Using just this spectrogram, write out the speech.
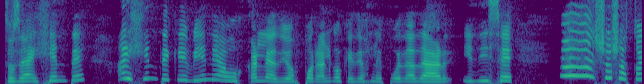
Entonces hay gente, hay gente que viene a buscarle a Dios por algo que Dios le pueda dar y dice, ah, yo ya estoy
